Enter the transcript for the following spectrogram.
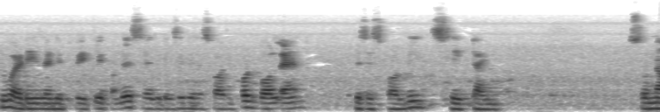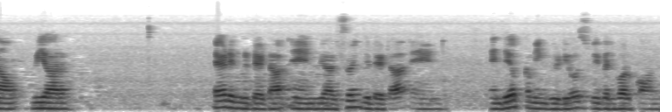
two IDs and if we click on this as you can see this is for the football and this is for the sleep time. So now we are adding the data and we are showing the data and in the upcoming videos we will work on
